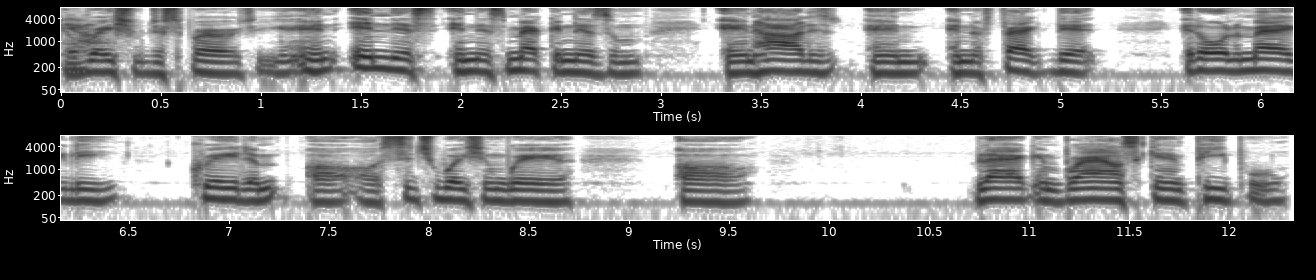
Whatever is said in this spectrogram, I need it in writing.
the yeah. racial disparity and in this in this mechanism and how this and and the fact that it automatically created a, a situation where uh, black and brown skinned people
